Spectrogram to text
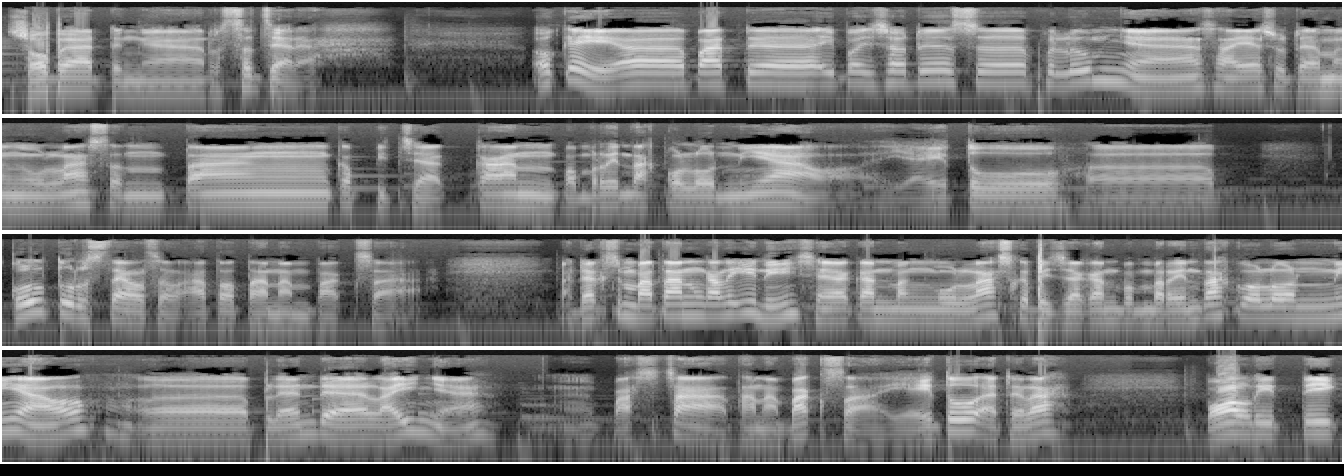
sobat dengar sejarah. Oke eh, pada episode sebelumnya saya sudah mengulas tentang kebijakan pemerintah kolonial yaitu eh, kultur stelsel atau tanam paksa. Pada kesempatan kali ini saya akan mengulas kebijakan pemerintah kolonial e, Belanda lainnya pasca tanam paksa yaitu adalah politik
